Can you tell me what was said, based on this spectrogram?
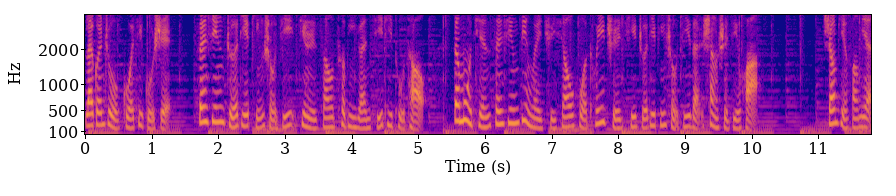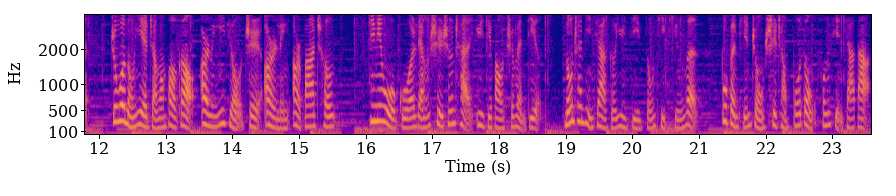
来关注国际股市，三星折叠屏手机近日遭测评员集体吐槽，但目前三星并未取消或推迟其折叠屏手机的上市计划。商品方面。中国农业展望报告（二零一九至二零二八）称，今年我国粮食生产预计保持稳定，农产品价格预计总体平稳，部分品种市场波动风险加大。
